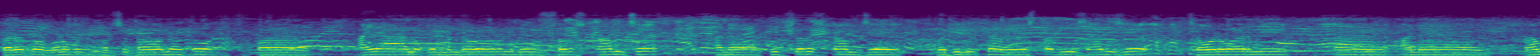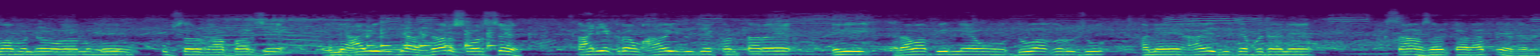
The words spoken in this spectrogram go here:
ઘરે તો ઘણો બધો ખર્ચો થવાનો હતો, પણ અહીંયા આ લોકો મંડળવાળાનું બહુ સરસ કામ છે અને ખૂબ સરસ કામ છે. બધી રીતના વ્યવસ્થા બી સારી છે સવણવારની અને રામા મંડળવાળાનો બહુ ખૂબ સરસ આભાર છે. અને આવી રીતે દર વર્ષે કાર્યક્રમ આવી રીતે કરતા રહે એવી રામાપીરને હું દુઆ કરું છું અને આવી રીતે બધાને સાહ સહકાર આપ્યા કરે.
